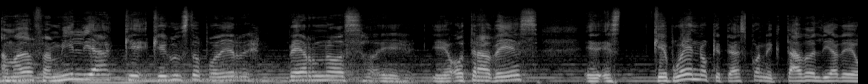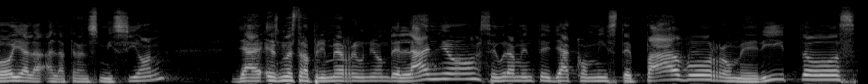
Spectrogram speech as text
Amada familia, qué, gusto poder vernos eh, eh, otra vez. Eh, qué bueno que te has conectado el día de hoy a la, a la transmisión. Ya es nuestra primera reunión del año. Seguramente ya comiste pavo, romeritos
